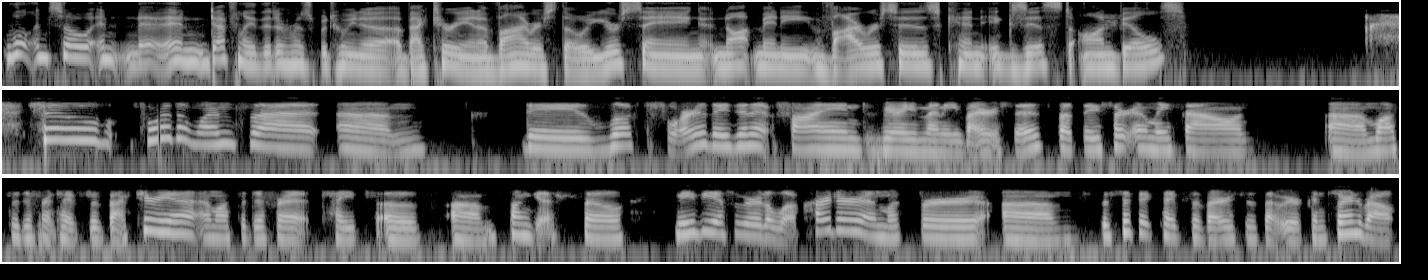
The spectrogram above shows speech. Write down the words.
Well, and so, and, and definitely the difference between a, a, bacteria and a virus, though, you're saying not many viruses can exist on bills? So, for the ones that um, they looked for. They didn't find very many viruses, but they certainly found um, lots of different types of bacteria and lots of different types of um, fungus. So maybe if we were to look harder and look for um, specific types of viruses that we were concerned about,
